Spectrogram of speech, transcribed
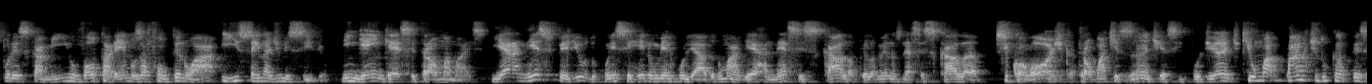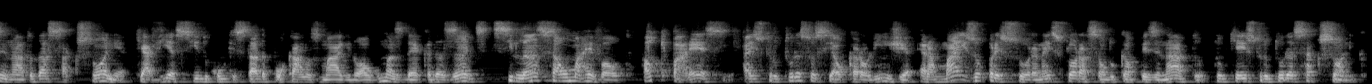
por esse caminho, voltaremos a Fontenoy, e isso é inadmissível. Ninguém quer esse trauma mais. E era nesse período, com esse reino mergulhado numa guerra nessa escala, pelo menos nessa escala psicológica, traumatizante e assim por diante, que uma parte do campesinato da Saxônia, que havia sido conquistada por Carlos Magno, algumas décadas antes, se lança a uma revolta. Ao que parece, a estrutura social carolíngia era mais opressora na exploração do campesinato do que a estrutura saxônica.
